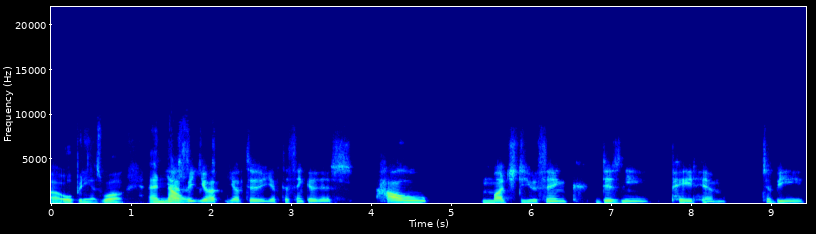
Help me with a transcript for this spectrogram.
uh, opening as well. And yeah, now, but you have, you have to you have to think of this. How much do you think Disney paid him to be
